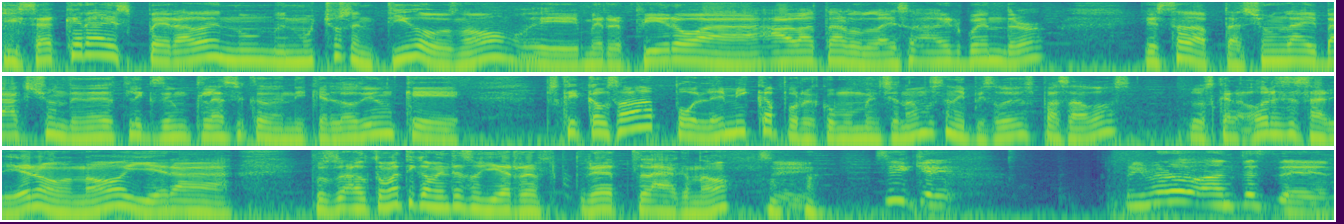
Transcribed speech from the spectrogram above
quizá que era esperada en, en muchos sentidos, ¿no? Eh, me refiero a Avatar The Last Airbender, esta adaptación live action de Netflix de un clásico de Nickelodeon que, pues, que causaba polémica porque como mencionamos en episodios pasados, los creadores se salieron, ¿no? Y era, pues automáticamente eso ya es red flag, ¿no? Sí, sí que primero antes de,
